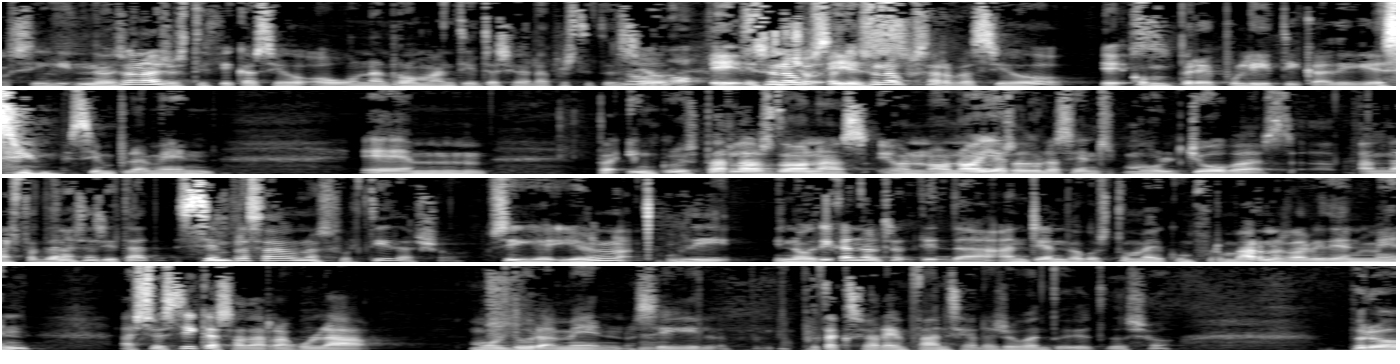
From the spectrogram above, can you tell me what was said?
O sigui, no és una justificació o una romantització de la prostitució. No, no, és, és, una, obs- és. és una observació És. com prepolítica, diguéssim, simplement. Eh, inclús per les dones o, o noies, adolescents molt joves en estat de necessitat, sempre s'ha de donar sortida això. O sigui, jo, no, vull dir, no ho dic en el sentit de ens hi hem d'acostumar i conformar-nos, evidentment, això sí que s'ha de regular molt durament, o sigui, la protecció a la infància, a la joventut i tot això. però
